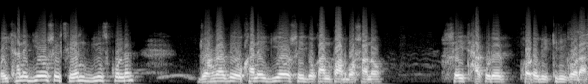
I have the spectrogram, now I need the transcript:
ওইখানে গিয়েও সেই সেম জিনিস করলেন। যথাযথ ওখানে গিয়েও সেই দোকানপাট বসানো, সেই ঠাকুরের ফটো বিক্রি করা,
